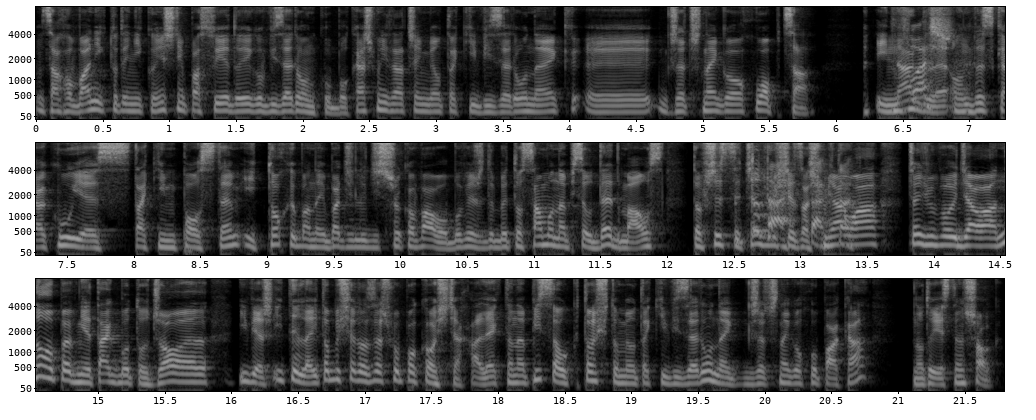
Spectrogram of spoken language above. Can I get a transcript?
zachowanie, które niekoniecznie pasuje do jego wizerunku, bo Kaszmir raczej miał taki wizerunek e, grzecznego chłopca. I nagle Właśnie. on wyskakuje z takim postem i to chyba najbardziej ludzi szokowało, bo wiesz, gdyby to samo napisał Deadmau5, to wszyscy, część by tak, się tak, zaśmiała, część by powiedziała, no pewnie tak, bo to Joel i wiesz, i tyle. I to by się rozeszło po kościach, ale jak to napisał ktoś, kto miał taki wizerunek grzecznego chłopaka, no to jest ten szok.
